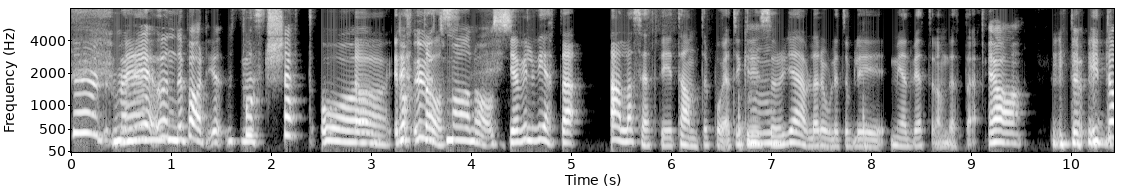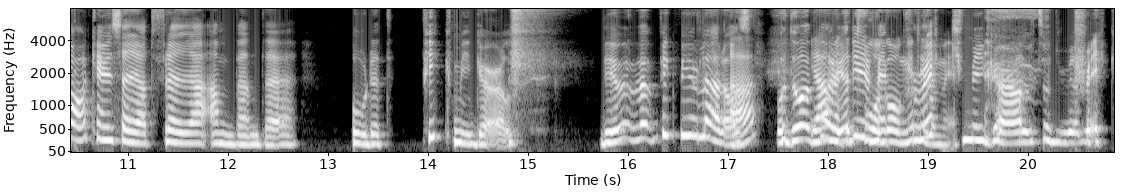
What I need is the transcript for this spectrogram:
gud. Men, det är Men- underbart. Fortsätt att Ja, rätta oss. utmana oss. Jag vill veta alla sätt vi är tanter på. Jag tycker det är så Mm. jävla roligt att bli medveten om detta. Ja, det, idag kan jag ju säga att Freja använde ordet pick me girl. Det fick vi ju lära oss. Ja. Och då använt började ju med gånger prick me girl. trodde vi. Prick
